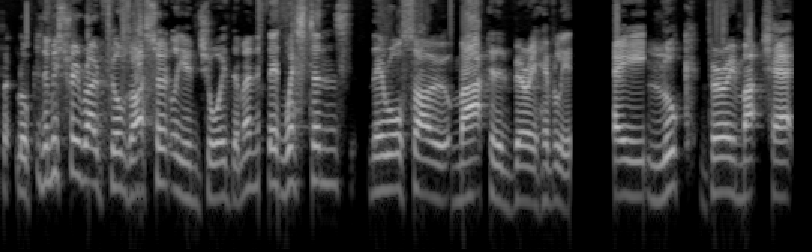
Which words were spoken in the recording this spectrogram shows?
But look, the Mystery Road films, I certainly enjoyed them. And they're westerns. They're also marketed very heavily they look very much at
